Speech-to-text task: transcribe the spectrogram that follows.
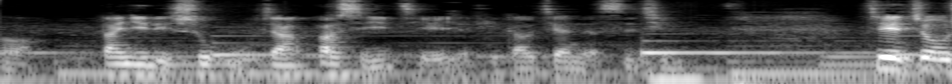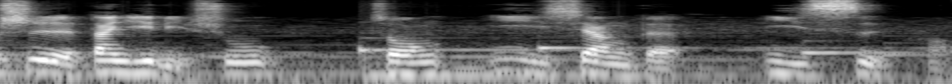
哦，但以理书五章二十一节也提到这样的事情，这就是但以理书中意象的意思，哦，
